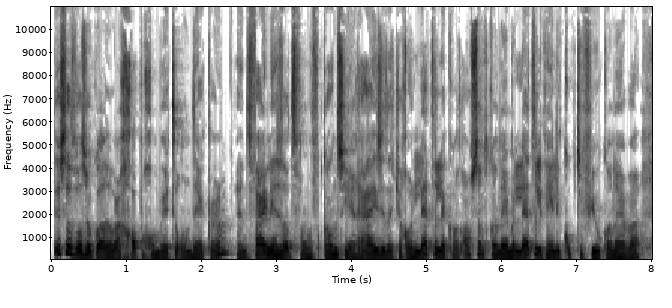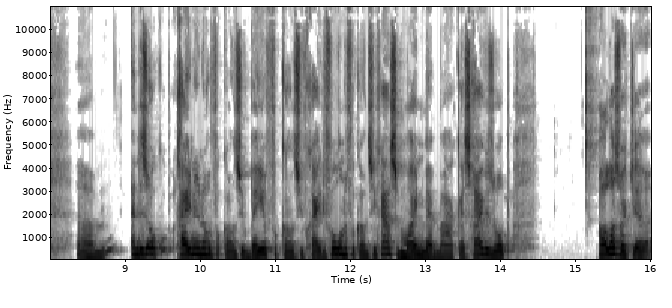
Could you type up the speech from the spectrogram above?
Dus dat was ook wel heel erg grappig om weer te ontdekken. En het fijne is dat van vakantie en reizen, dat je gewoon letterlijk wat afstand kan nemen, letterlijk helikopterview kan hebben. Um, en dus ook, ga je nu nog op vakantie of ben je op vakantie of ga je de volgende vakantie, ga eens een mindmap maken. Schrijf eens op alles wat je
